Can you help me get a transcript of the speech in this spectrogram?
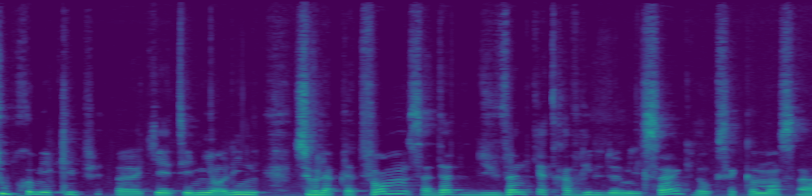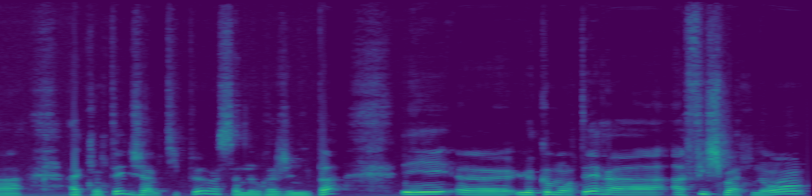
tout premier clip euh, qui a été mis en ligne sur la plateforme. Ça date du 24 avril 2005, donc ça commence à, à compter déjà un petit peu, hein, ça ne rajeunit pas. Et euh, le commentaire affiche maintenant,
